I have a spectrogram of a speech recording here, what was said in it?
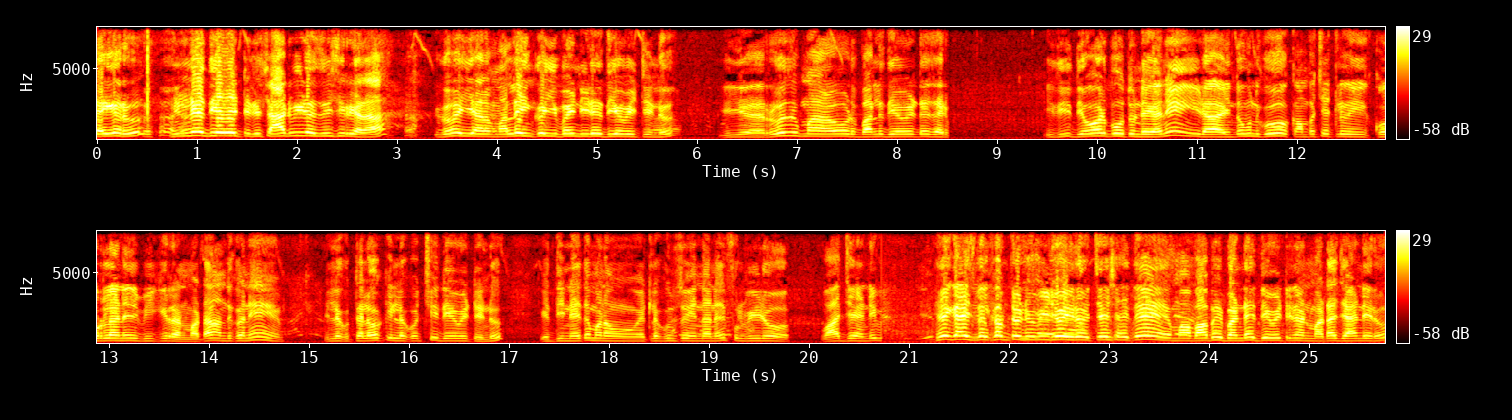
టైగర్ నిన్నే దిగబెట్టిండు. షార్ట్ వీడియో చూసిరు కదా? ఇగో ఇవాళ మళ్ళీ ఇంకో ఈ బండి వీడియో దిగబెట్టిండు. ఇక రోజు మా వాడు బండ్లు దిగబెట్టే సరి ఇది దిగబడిపోతుండే కానీ ఈడ ఇంతకుముందుకు కంప చెట్లు ఈ కొర్రలు అనేది బీకిర్రు అనమాట అందుకని వీళ్ళకు తెలవక వీళ్ళకి వచ్చి దిగబెట్టిండు. ఇక దీన్ని అయితే మనం ఎట్లా గుంజుపోయింది అనేది ఫుల్ వీడియో వాచ్ చేయండి. Hey guys welcome to new video ఈరోజు వచ్చేసి అయితే మా బాబాయ్ బండి అయితే దిగబెట్టిన అనమాట జాండీరు.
